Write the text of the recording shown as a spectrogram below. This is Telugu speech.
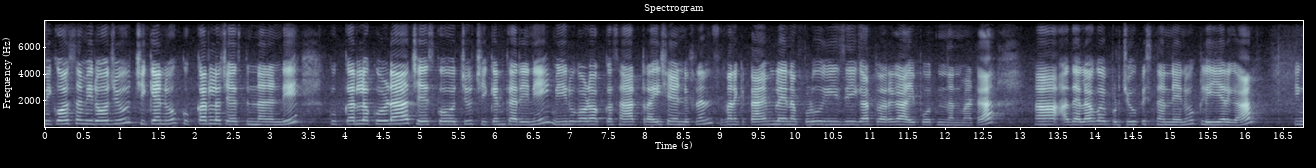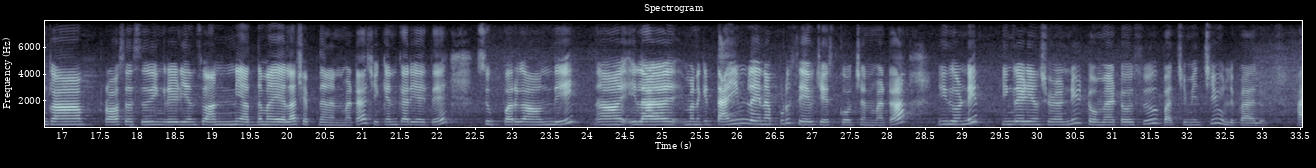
మీకోసం ఈరోజు చికెన్ కుక్కర్లో చేస్తున్నానండి. కుక్కర్లో కూడా చేసుకోవచ్చు చికెన్ కర్రీని. మీరు కూడా ఒక్కసారి ట్రై చేయండి ఫ్రెండ్స్. మనకి టైం లేనప్పుడు ఈజీగా త్వరగా అయిపోతుంది అది ఎలాగో ఇప్పుడు చూపిస్తాను నేను క్లియర్గా. ఇంకా ప్రాసెస్ ఇంగ్రీడియంట్స్ అన్నీ అర్థమయ్యేలా చెప్తానమాట చికెన్ కర్రీ అయితే సూపర్గా ఉంది. ఇలా మనకి టైం లేనప్పుడు సేవ్ చేసుకోవచ్చు అనమాట ఇదిగోండి ఇంగ్రీడియంట్స్ చూడండి. టొమాటోస్ పచ్చిమిర్చి ఉల్లిపాయలు.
